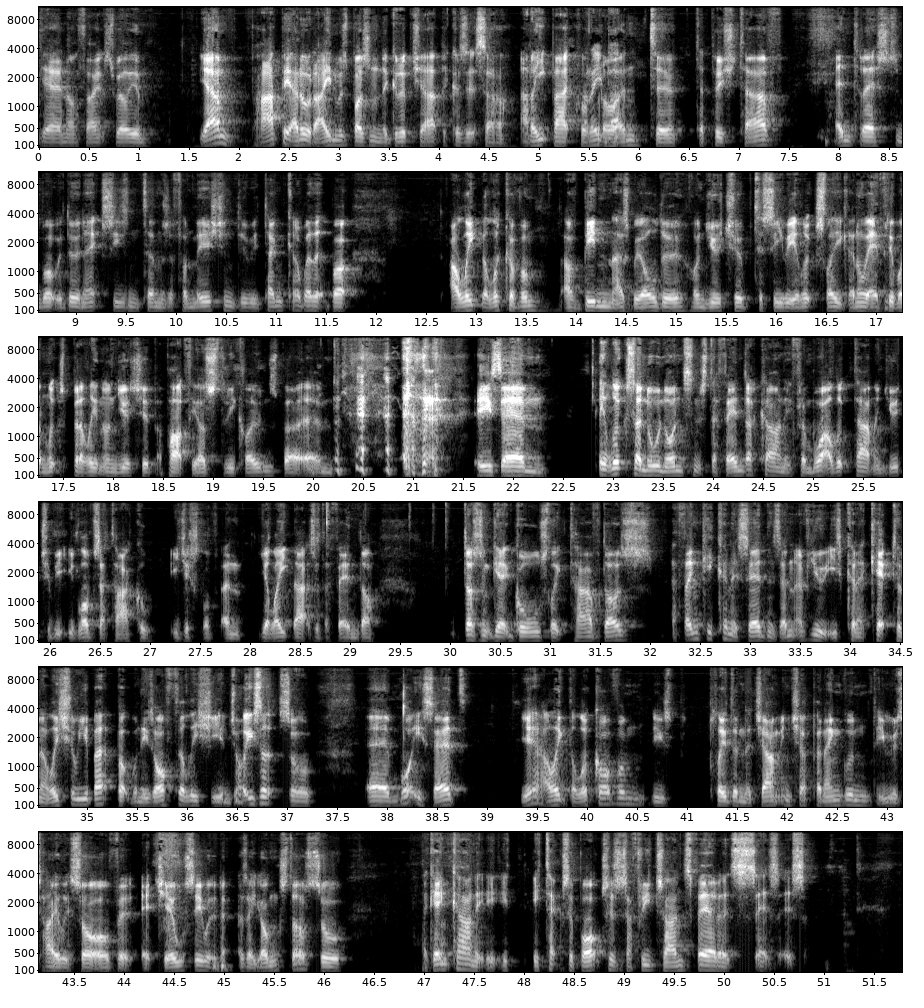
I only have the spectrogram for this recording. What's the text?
Yeah, no, thanks, William. Yeah, I'm happy. I know Ryan was buzzing in the group chat because it's a, a right back we've right brought back. in to, to push Tav. Interest in what we do next season in terms of formation. Do we tinker with it? But I like the look of him. I've been, as we all do, on YouTube to see what he looks like. I know everyone looks brilliant on YouTube, apart from us three clowns, but um, he's um, he looks a no nonsense defender, Carney. From what I looked at on YouTube, he, he loves a tackle. He just loves, and you like that as a defender. Doesn't get goals like Tav does. I think he kind of said in his interview he's kind of kept on a leash a wee bit, but when he's off the leash, he enjoys it. So, um, what he said, yeah, I like the look of him. He's played in the Championship in England. He was highly sought of at, at Chelsea as a youngster. So again, can he, he, ticks the boxes. It's a free transfer. It's it's it's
